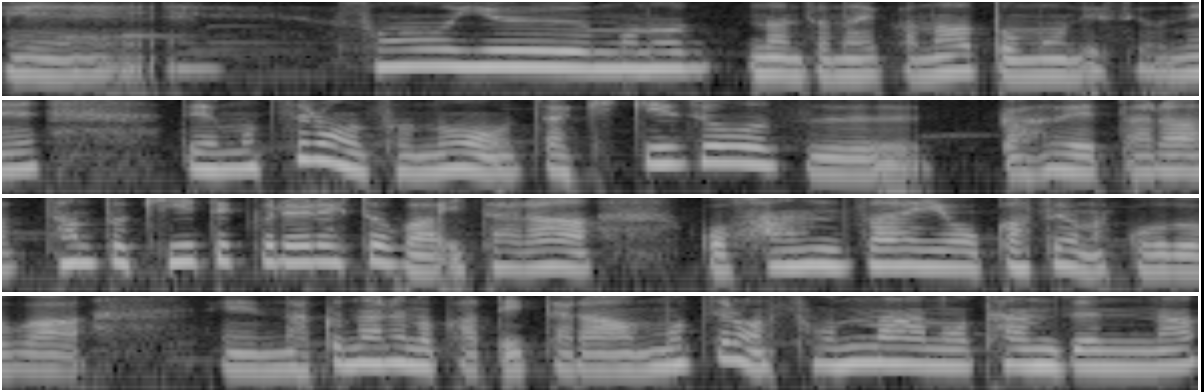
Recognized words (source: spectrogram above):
えー、そういうものなんじゃないかなと思うんですよね。でもちろんそのじゃあ聞き上手が増えたらちゃんと聞いてくれる人がいたらこう犯罪を犯すような行動が、えー、なくなるのかって言ったらもちろんそんなあの単純な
